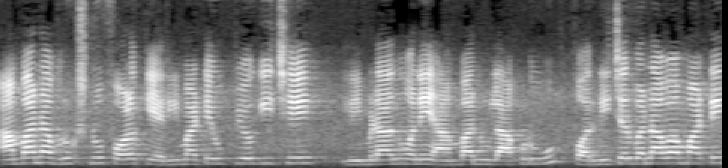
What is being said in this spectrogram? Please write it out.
આંબાના વૃક્ષનું ફળ કેરી માટે ઉપયોગી છે. લીમડાનું અને આંબાનું લાકડું ફર્નિચર બનાવવા માટે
